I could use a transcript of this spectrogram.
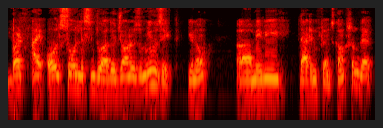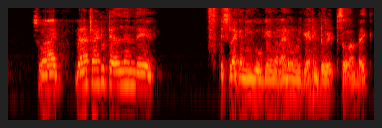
but I also listen to other genres of music. You know, uh, maybe that influence comes from there. So when I when I try to tell them, they it's like an ego game, and I don't want to get into it. So I'm like,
